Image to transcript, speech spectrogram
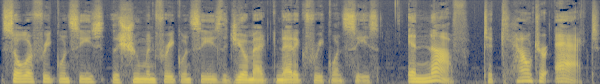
solar frequencies, the Schumann frequencies, the geomagnetic frequencies enough to counteract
